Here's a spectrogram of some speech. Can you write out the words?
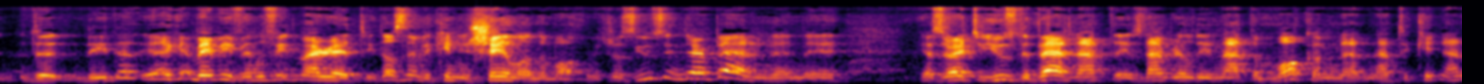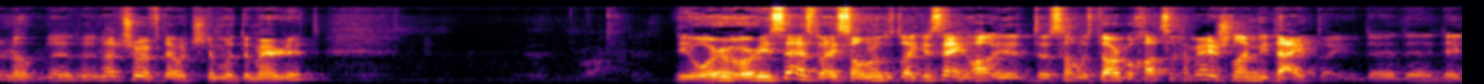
The, the, maybe even he's married, he doesn't have a kinyan shayla on the makom. He's just using their bed, and, and uh, he has the right to use the bed. Not, it's not really not the makom, not, not the kinyan. I don't know. I'm not sure if that would stem with the merit. The, or, he says someone who's like you're saying, oh, someone's dar b'chatzah chaver shleimi daitoi. They, they,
